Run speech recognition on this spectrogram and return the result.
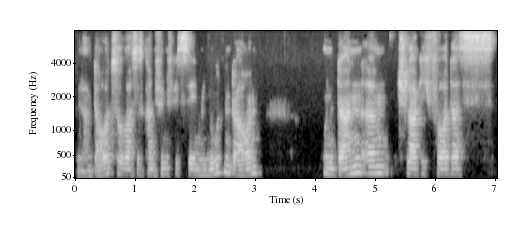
Wie lange dauert sowas? Es kann fünf bis zehn Minuten dauern. Und dann ähm, schlage ich vor, dass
